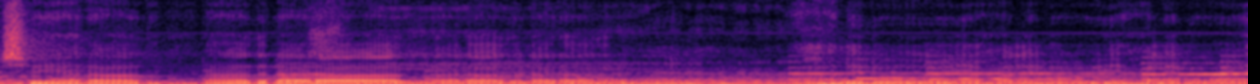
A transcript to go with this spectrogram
ഈശോയെ ആരാധന ആരാധന ആരാധന ആരാധന ആരാധന. ഹലലൂയ ഹലലൂയ ഹലലൂയ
